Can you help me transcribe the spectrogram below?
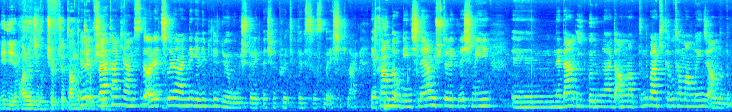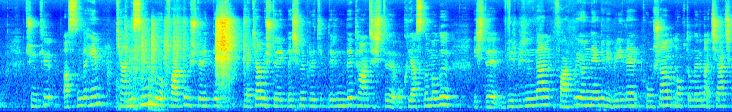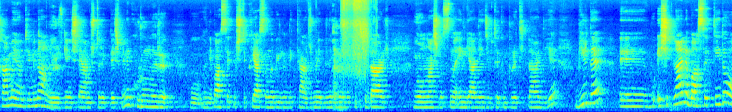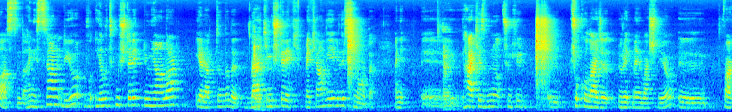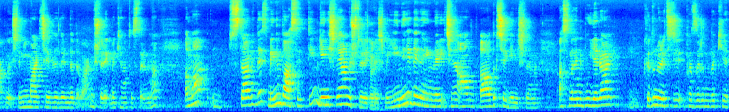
ne diyelim aracılık çöp çatanlık gibi bir Evet şey. zaten kendisi de araçları haline gelebilir diyor bu müşterekleşme pratikleri sırasında eşikler. Ya tam da o genişleyen müşterekleşmeyi e, neden ilk bölümlerde anlattığını ben kitabı tamamlayınca anladım. Çünkü aslında hem kendisinin bu farklı müşterekleş, mekan müşterekleşme pratiklerinde tartıştığı o kıyaslamalı işte birbirinden farklı yönlerini birbiriyle konuşan noktalarını açığa çıkarma yöntemini anlıyoruz genişleyen müşterekleşmenin kurumları bu hani bahsetmiştik kıyaslanabilirlik, tercüme edilebilirlik, iktidar yoğunlaşmasını engelleyici bir takım pratikler diye. Bir de e, bu eşiklerle bahsettiği de o aslında. Hani sen diyor yalıtık müşterek dünyalar yarattığında da belki müşterek mekan diyebilirsin orada. Hani e, Evet. herkes bunu çünkü e, çok kolayca üretmeye başlıyor. E, farklı işte mimarlık çevrelerinde de var müşterek mekan tasarımı. Ama Stavrides benim bahsettiğim genişleyen müşterekleşme. Yeni deneyimleri içine al- aldıkça genişleme. Aslında hani bu yerel kadın üretici pazarındaki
